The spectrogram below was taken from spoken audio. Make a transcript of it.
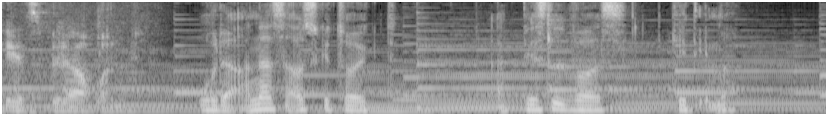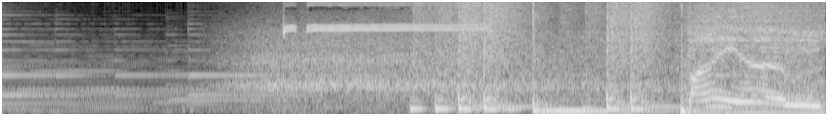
geht's wieder rund. Oder anders ausgedrückt, ein bisschen was geht immer. Bayern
